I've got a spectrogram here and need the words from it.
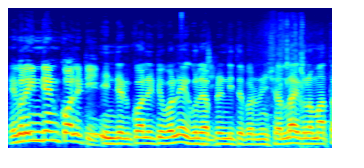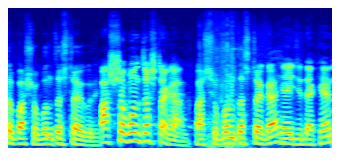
এগুলো ইন্ডিয়ান কোয়ালিটি ইন্ডিয়ান কোয়ালিটি বলে এগুলো আপনি নিতে পারবেন ইনশাল্লাহ এগুলো মাত্র পাঁচশো পঞ্চাশ টাকা করে। 550 টাকা। পাঁচশো পঞ্চাশ টাকা। এই যে দেখেন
